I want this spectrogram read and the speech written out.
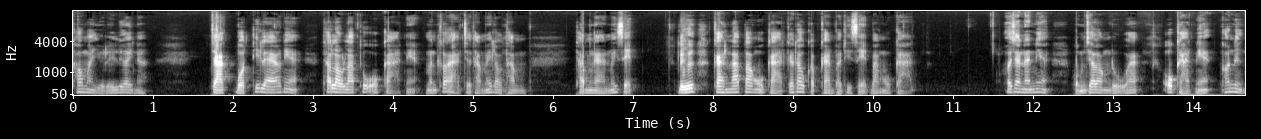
เข้ามาอยู่เรื่อยๆนะจากบทที่แล้วเนี่ย ถ้าเรารับทุกโอกาสเนี่ยมันก็อาจจะทำให้เราทำทำงานไม่เสร็จ หรือการรับบางโอกาสก็เท่ากับการปฏิเสธบางโอกาส เพราะฉะนั้นเนี่ยผมจะลองดูว่าโอกาสเนี้ยข้อหนึ่ง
